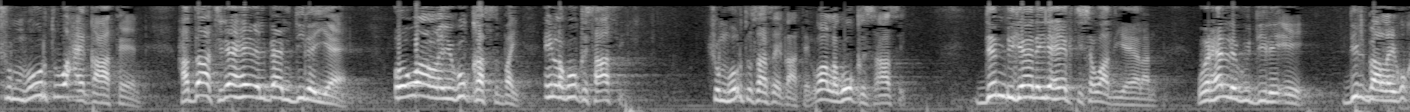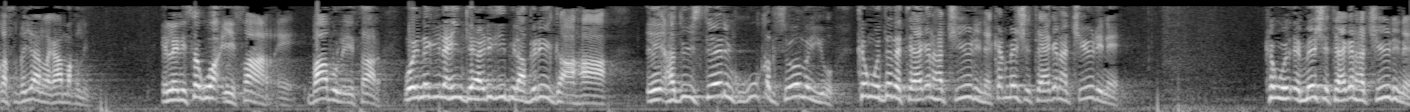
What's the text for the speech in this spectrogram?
jumhuurtu waxay qaateen. Haddaad tidhaa hebel baan dilayaa oo waa laygu qasbay in laguu qisaasi. Jumhuurtu saasay qaateen waa laguu qisaasi. Dembigaana ilahay agtiisa waad yeelan. War ha lagu dile e dil baa laygu qasbay yaan lagaa maqlin. Ilan isagu waa iihaar e baabul iihaar waa inagii lahayn gaadhigii bilabiriiga ahaa ee hadduu steerinku ku qabsoomayo kan waddada taagan ha jiidhine kan meesha taagan ha jiidhine kan meesha taagan ha jiidhine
